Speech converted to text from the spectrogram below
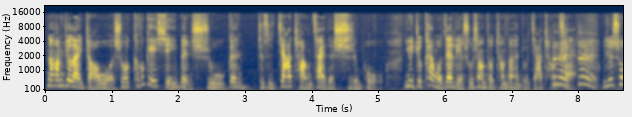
那他们就来找我说，可不可以写一本书，跟就是家常菜的食谱，因为就看我在脸书上头常常很多家常对菜。对，我就说，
